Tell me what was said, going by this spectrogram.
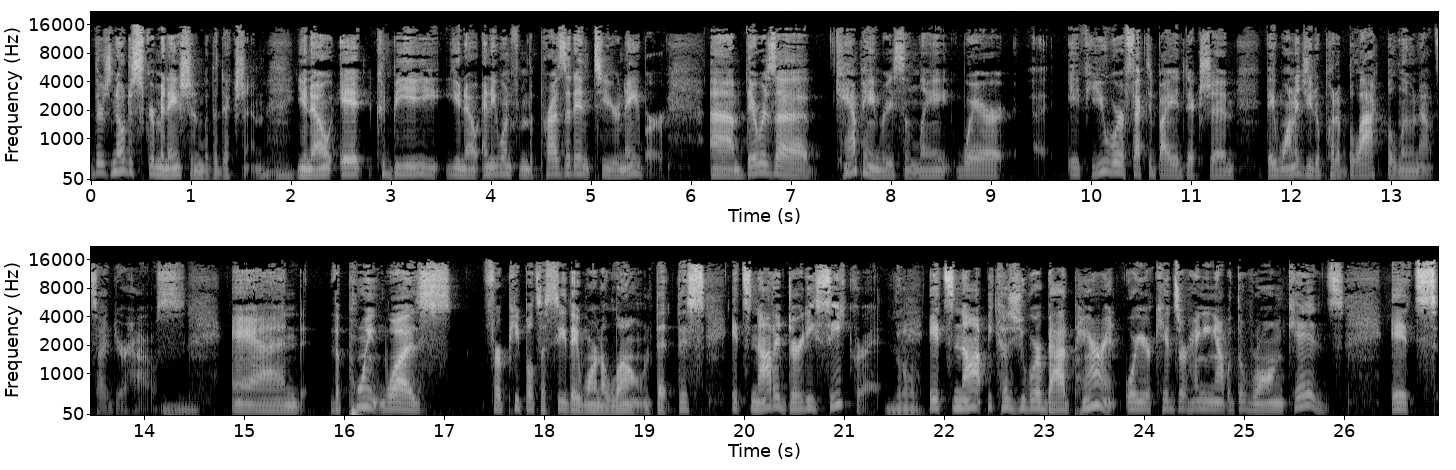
there's no discrimination with addiction. You know, it could be, you know, anyone from the president to your neighbor. Um, there was a campaign recently where uh, if you were affected by addiction, they wanted you to put a black balloon outside your house. And the point was for people to see they weren't alone, that this, it's not a dirty secret. no. It's not because you were a bad parent or your kids are hanging out with the wrong kids. It's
